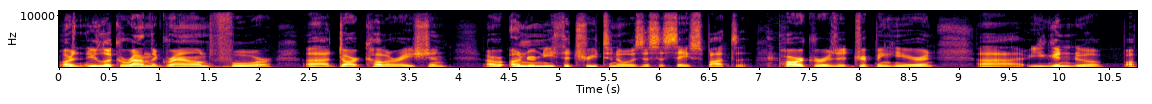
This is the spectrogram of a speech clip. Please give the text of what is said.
Or you look around the ground for uh, dark coloration or underneath the tree to know is this a safe spot to park or is it dripping here? And uh, you get into a, a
